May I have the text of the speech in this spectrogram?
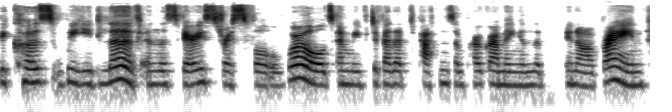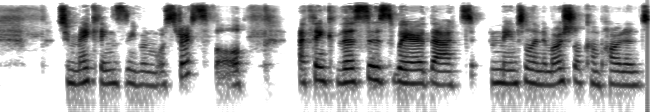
because we live in this very stressful world and we've developed patterns and programming in the in our brain to make things even more stressful, I think this is where that mental and emotional component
